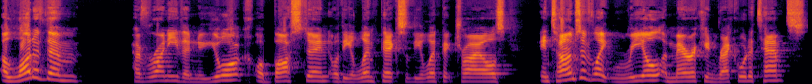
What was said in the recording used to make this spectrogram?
a lot of them have run either New York or Boston or the Olympics or the Olympic trials. In terms of like real American record attempts,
